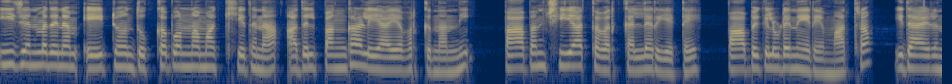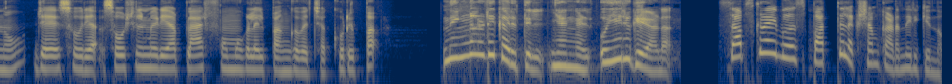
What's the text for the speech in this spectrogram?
ഈ ജന്മദിനം ഏറ്റവും ദുഃഖപൂർണമാക്കിയതിന് അതിൽ പങ്കാളിയായവർക്ക് നന്ദി. പാപം ചെയ്യാത്തവർ കല്ലെറിയട്ടെ പാപികളുടെ നേരെ മാത്രം. ഇതായിരുന്നു ജയസൂര്യ സോഷ്യൽ മീഡിയ പ്ലാറ്റ്ഫോമുകളിൽ പങ്കുവച്ച കുറിപ്പ്. നിങ്ങളുടെ കരുത്തിൽ ഞങ്ങൾ ഉയരുകയാണ്. സബ്സ്ക്രൈബേഴ്സ് പത്ത് ലക്ഷം കടന്നിരിക്കുന്നു.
